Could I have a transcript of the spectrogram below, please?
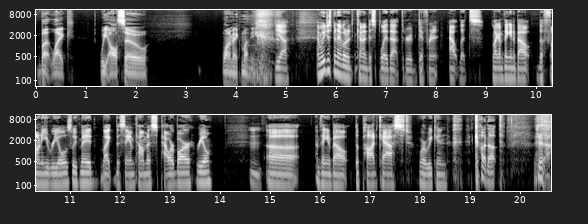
but like we also want to make money. Yeah. And we've just been able to kind of display that through different outlets. Like I'm thinking about the funny reels we've made, like the Sam Thomas Power Bar reel. Uh, I'm thinking about the podcast where we can cut up. yeah.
